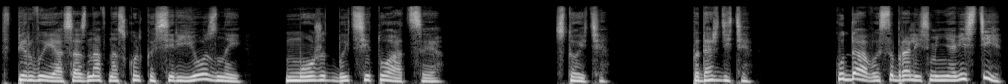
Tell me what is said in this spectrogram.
впервые осознав, насколько серьезной может быть ситуация. «Стойте! Подождите! Куда вы собрались меня вести?»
